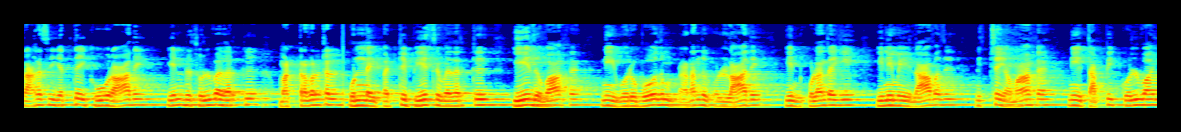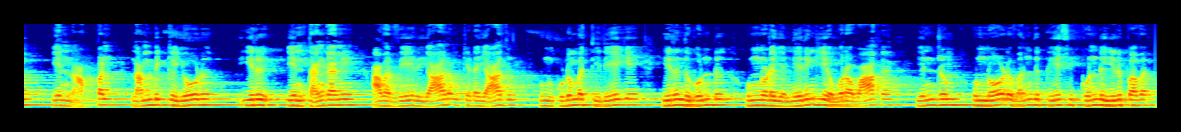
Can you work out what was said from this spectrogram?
ரகசியத்தை கூறாதே. என்று சொல்வதற்கு மற்றவர்கள் உன்னை பற்றி பேசுவதற்கு ஏதுவாக நீ ஒருபோதும் நடந்து கொள்ளாதே. என் குழந்தையே இனிமேலாவது நிச்சயமாக நீ தப்பிக்கொள்வாய் என் அப்பன் நம்பிக்கையோடு இரு. என் தங்கமே அவர் வேறு யாரும் கிடையாது. உன் குடும்பத்திலேயே இருந்து கொண்டு உன்னுடைய நெருங்கிய உறவாக என்றும் உன்னோடு வந்து பேசிக்கொண்டு இருப்பவர்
